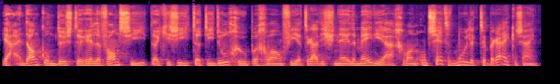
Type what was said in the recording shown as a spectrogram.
Ja, en dan komt dus de relevantie dat je ziet dat die doelgroepen gewoon via traditionele media gewoon ontzettend moeilijk te bereiken zijn.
